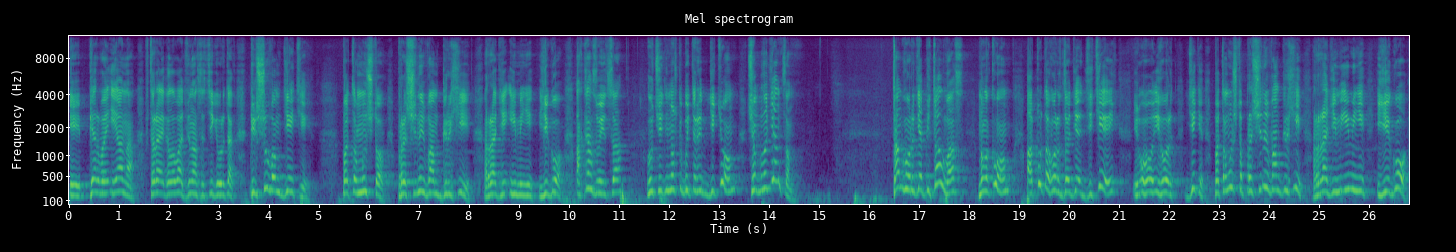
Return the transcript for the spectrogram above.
И 1 Иоанна, 2 глава, 12 стих говорит так. «Пишу вам, дети, потому что прощены вам грехи ради имени Его». Оказывается, лучше немножко быть детем, чем младенцем. Там, говорит, я питал вас молоком, а тут, говорит, за детей и, и говорит, дети, потому что прощены вам грехи ради имени Его,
